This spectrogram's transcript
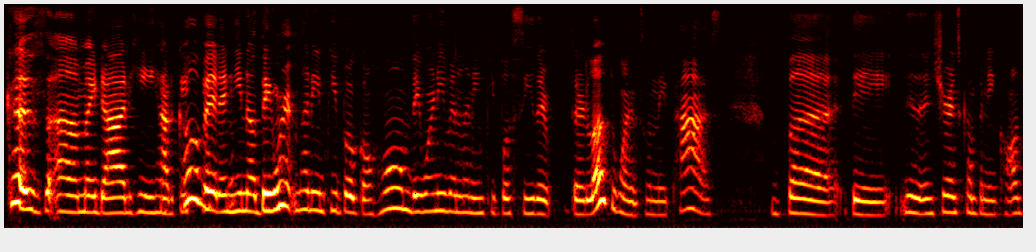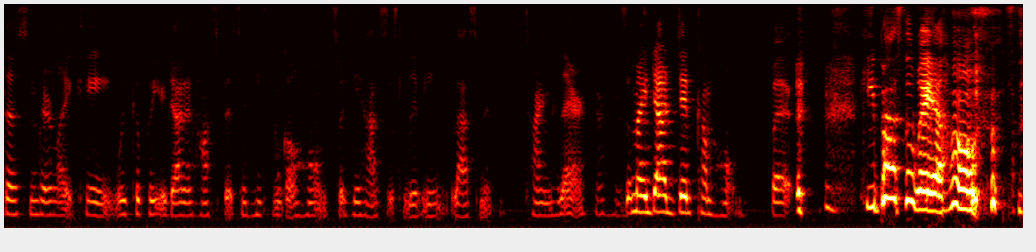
Because uh, my dad, he had COVID, and you know they weren't letting people go home. They weren't even letting people see their their loved ones when they passed. But they, the insurance company called us, and they're like, "Hey, we could put your dad in hospice, and he can go home, so he has his living last min- time there." So my dad did come home, but he passed away at home. so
